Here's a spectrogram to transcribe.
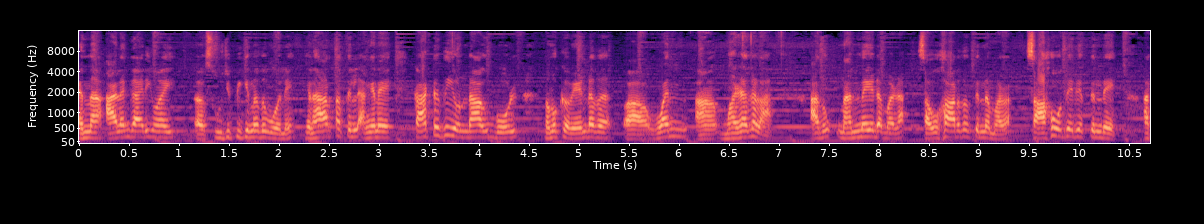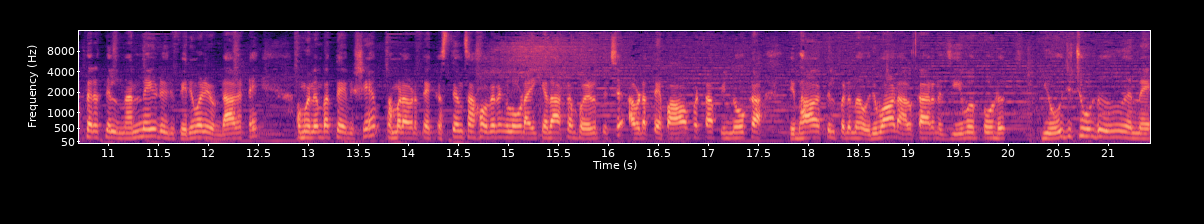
എന്ന് ആലങ്കാരികമായി സൂചിപ്പിക്കുന്നത് പോലെ യഥാർത്ഥത്തിൽ അങ്ങനെ കാട്ടുതീ ഉണ്ടാകുമ്പോൾ നമുക്ക് വേണ്ടത് വൻ മഴകളാണ്. അതും നന്മയുടെ മഴ സൗഹാർദ്ദത്തിന്റെ മഴ സാഹോദര്യത്തിന്റെ അത്തരത്തിൽ നന്മയുടെ ഒരു പെരുമഴ ഉണ്ടാകട്ടെ. മുനമ്പത്തെ വിഷയം നമ്മുടെ അവിടുത്തെ ക്രിസ്ത്യൻ സഹോദരങ്ങളോട് ഐക്യദാർഢ്യം പ്രകടിപ്പിച്ച് അവിടുത്തെ പാവപ്പെട്ട പിന്നോക്ക വിഭാഗത്തിൽപ്പെടുന്ന ഒരുപാട് ആൾക്കാരുടെ ജീവിതത്തോട് യോജിച്ചുകൊണ്ട് നിന്ന് തന്നെ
